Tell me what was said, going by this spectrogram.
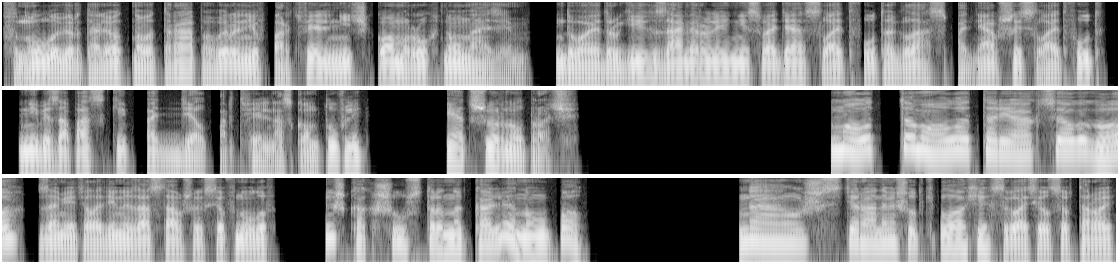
Фнула вертолетного трапа, выронив портфель, ничком рухнул на земь. Двое других замерли, не сводя с Лайтфута глаз. Поднявшись, Лайтфут не без опаски поддел портфель носком туфли и отшвырнул прочь. «Молод-то молод, а реакция ого-го», — заметил один из оставшихся фнулов. «Ишь, как шустро на колено упал». «Да уж, с тиранами шутки плохи», — согласился второй.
